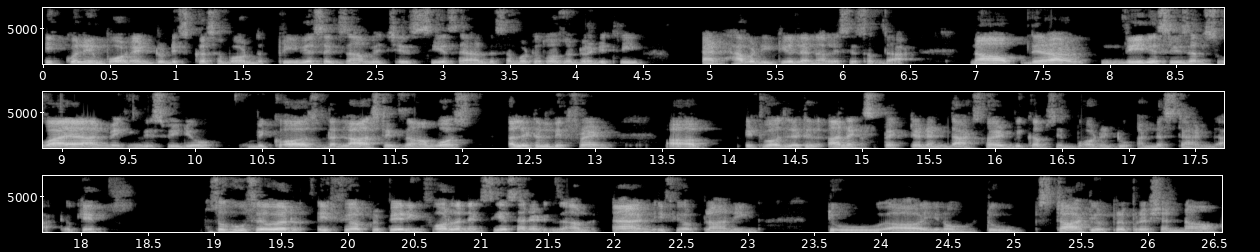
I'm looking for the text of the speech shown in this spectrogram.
equally important to discuss about the previous exam, which is CSIR December 2023 and have a detailed analysis of that. Now, there are various reasons why I'm making this video because the last exam was a little different. Uh, it was little unexpected and that's why it becomes important to understand that okay? So whosoever if you are preparing for the next CSIR NET exam and if you are planning to uh, you know to start your preparation now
